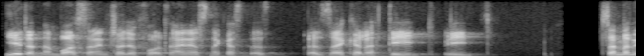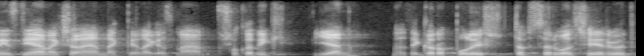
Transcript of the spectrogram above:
hihetetlen bal szerencsé, hogy a Fortnite-nek ezt, ezt, ezzel kellett így, így szembenéznie, meg sem ennek tényleg ez már sokadik ilyen, mert egy Garoppolo is többször volt sérült,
